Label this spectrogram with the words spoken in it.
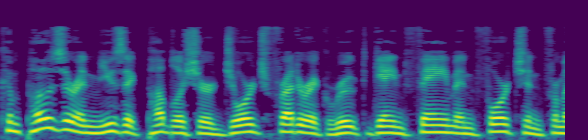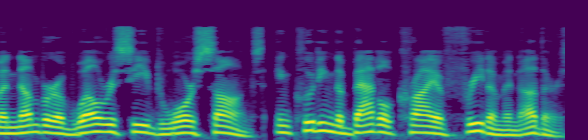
Composer and music publisher George Frederick Root gained fame and fortune from a number of well-received war songs, including the Battle Cry of Freedom and others.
